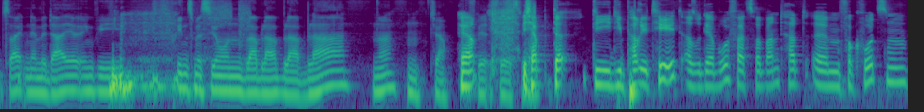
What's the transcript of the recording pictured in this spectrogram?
Seiten der Medaille, irgendwie Friedensmission, bla bla bla bla. Ne? Hm, tja, Ja. schwer, schweres Ich habe die, die Parität, also der Wohlfahrtsverband hat ähm, vor kurzem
